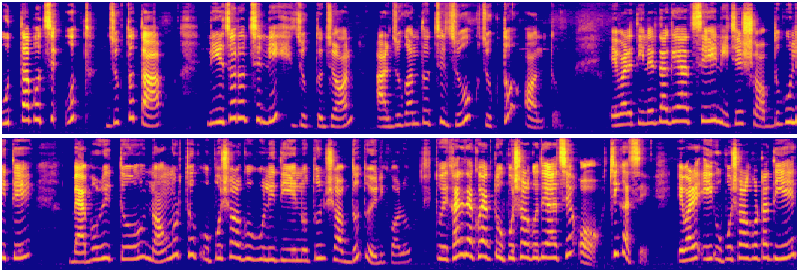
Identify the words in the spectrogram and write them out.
উত্তাপ হচ্ছে উত যুক্ত তাপ, নির্জন হচ্ছে নিহ যুক্ত জন, আর যুগান্ত হচ্ছে যুগ যুক্ত অন্ত। এবারে তিনের দাগে আছে নিচের শব্দগুলিতে ব্যবহৃত নঙর্থক উপসর্গগুলি দিয়ে নতুন শব্দ তৈরি করো। তো এখানে দেখো একটা উপসর্গ দেওয়া আছে অ, ঠিক আছে? এবারে এই উপসর্গটা দিয়ে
